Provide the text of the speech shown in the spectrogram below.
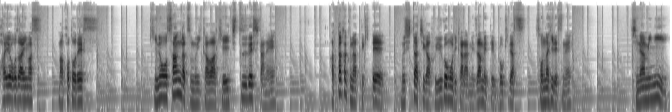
おはようございます。誠です。昨日3月6日は啓蟄でしたね。暖かくなってきて、虫たちが冬ごもりから目覚めて動き出す、そんな日ですね。ちなみに、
